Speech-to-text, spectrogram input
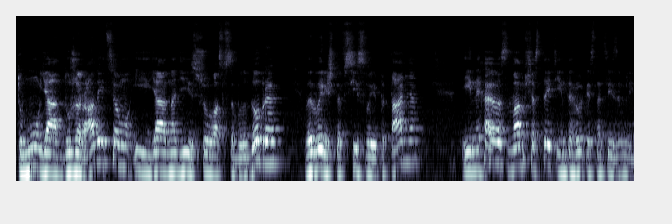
Тому я дуже радий цьому, і я надіюсь, що у вас все буде добре. Ви вирішите всі свої питання. І нехай вас вам щастить і інтегруйтесь на цій землі.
